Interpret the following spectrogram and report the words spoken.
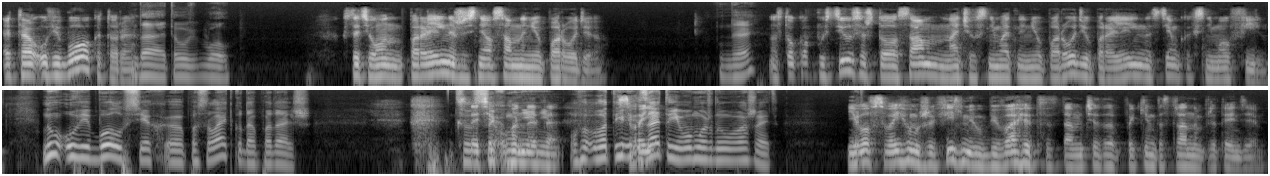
Это у Вибоа, которая? Да, это Увибол. Кстати, он параллельно же снял сам на нее пародию. Да? Настолько опустился, что сам начал снимать на нее пародию параллельно с тем, как снимал фильм. Ну, Увибол всех э, посылает куда подальше. Кстати, с их он мнением. это, Вот свои- за это его можно уважать. Его в своем же фильме убивают там что-то по каким-то странным претензиям.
